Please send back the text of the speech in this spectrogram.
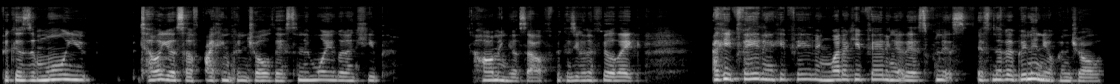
Because the more you tell yourself I can control this, and the more you're gonna keep harming yourself because you're gonna feel like I keep failing, I keep failing. Why do I keep failing at this when it's it's never been in your control?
